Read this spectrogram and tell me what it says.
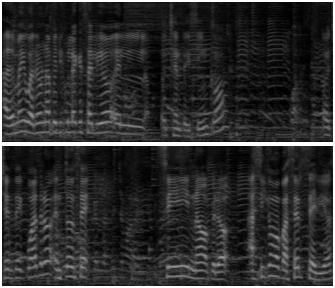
además, igual era una película que salió el 85. 84, entonces. Sí, no, pero así como para ser serios.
